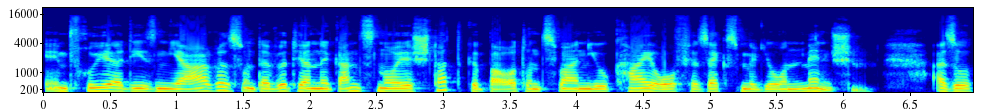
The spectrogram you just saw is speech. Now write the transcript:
im Frühjahr diesen Jahres und da wird ja eine ganz neue Stadt gebaut und zwar New Cairo für sechs Millionen Menschen. Also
